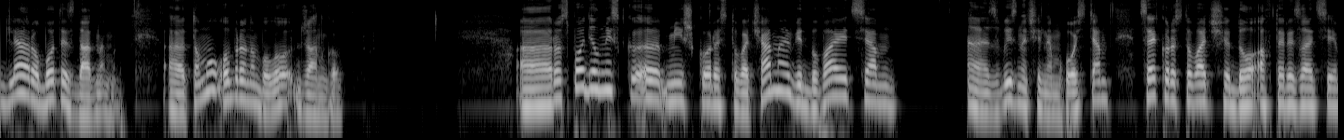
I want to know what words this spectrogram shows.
для роботи з даними. Тому обрано було Django. Розподіл між, користувачами відбувається з визначенням гостя, це користувач до авторизації,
